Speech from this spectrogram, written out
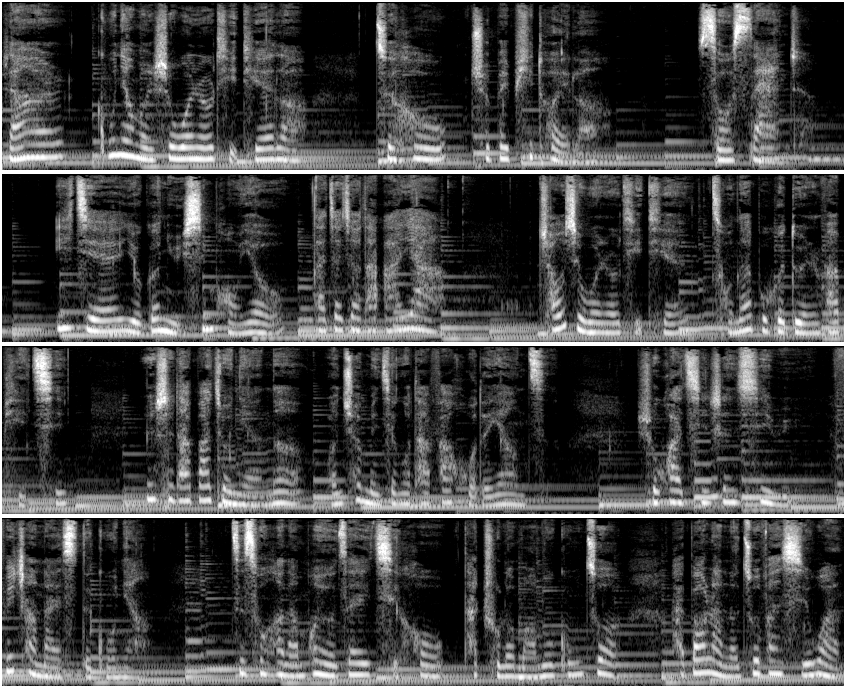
然而，姑娘们是温柔体贴了，最后却被劈腿了，so sad。一姐有个女性朋友，大家叫她阿亚，超级温柔体贴，从来不会对人发脾气。认识她八九年了，完全没见过她发火的样子，说话轻声细语，非常 nice 的姑娘。自从和男朋友在一起后，她除了忙碌工作，还包揽了做饭、洗碗、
